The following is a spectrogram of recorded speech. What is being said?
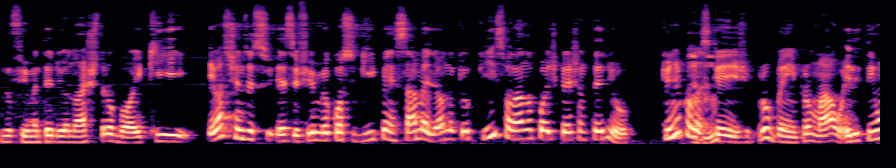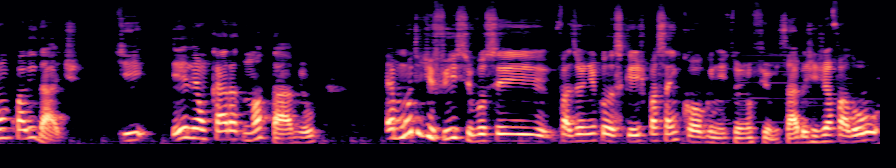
no filme anterior, no Astro Boy, que eu assistindo esse, esse filme, eu consegui pensar melhor no que eu quis falar no podcast anterior. Que o Nicolas Uhum. Cage, pro bem e pro mal, ele tem uma qualidade. Que ele é um cara notável. É muito difícil você fazer o Nicolas Cage passar incógnito em um filme, sabe? A gente já falou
